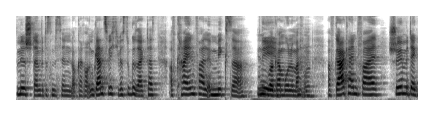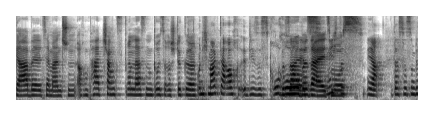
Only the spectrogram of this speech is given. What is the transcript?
mischt, dann wird es ein bisschen lockerer. Und ganz wichtig, was du gesagt hast, auf keinen Fall im Mixer eine Nee. Guacamole machen. Auf gar keinen Fall schön mit der Gabel zermanschen, auch ein paar Chunks drin lassen, größere Stücke. Und ich mag da auch äh, dieses grobe, Grobe Salz. Salz Nicht muss. das, ja, das ist so ein Ja.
